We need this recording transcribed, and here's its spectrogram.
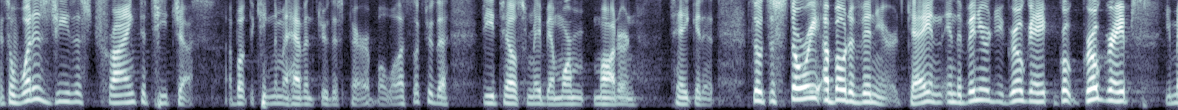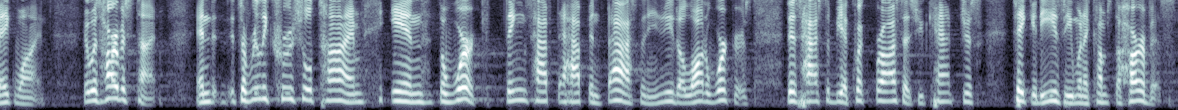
And so, what is Jesus trying to teach us about the kingdom of heaven through this parable? Well, let's look through the details for maybe a more modern take at it. So, it's a story about a vineyard, okay? In, in the vineyard, you grow, grape, grow, grow grapes, you make wine. It was harvest time. And it's a really crucial time in the work. Things have to happen fast, and you need a lot of workers. This has to be a quick process. You can't just take it easy when it comes to harvest.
